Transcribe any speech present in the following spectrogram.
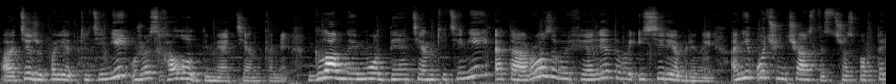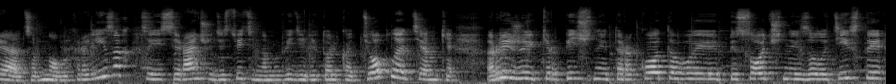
а, те же палетки теней уже с холодными оттенками. Главные модные оттенки теней это розовый, фиолетовый и серебряный. Они очень часто сейчас повторяются в новых релизах. Если раньше действительно мы видели только теплые оттенки, рыжие, кирпичные, терракотовые, песочные, золотистые,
